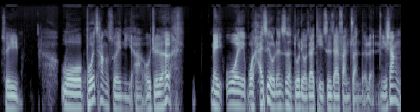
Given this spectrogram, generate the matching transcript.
所以我不会唱衰你啊，我觉得。每我也我还是有认识很多留在体制在翻转的人。你像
